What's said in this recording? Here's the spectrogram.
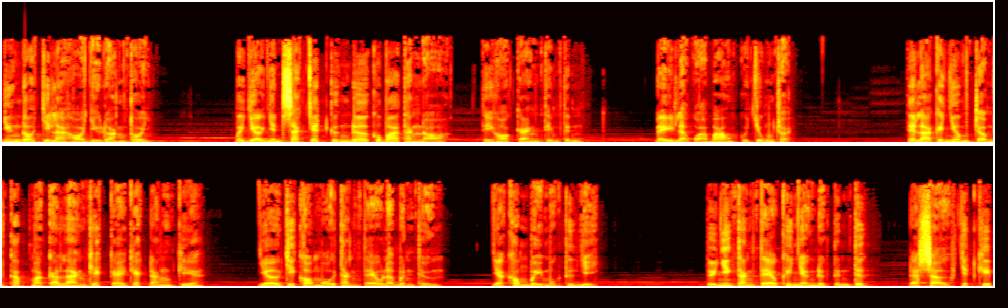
nhưng đó chỉ là họ dự đoán thôi. Bây giờ nhìn xác chết cứng đơ của ba thằng nọ, Thì họ càng thêm tin. Đây là quả báo của chúng rồi. Thế là cái nhóm trộm cắp mà cả làng ghét cay ghét đắng kia, Giờ chỉ còn mỗi thằng Tèo là bình thường, Và không bị một thứ gì. Tuy nhiên thằng Tèo khi nhận được tin tức, Đã sợ chết khiếp.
